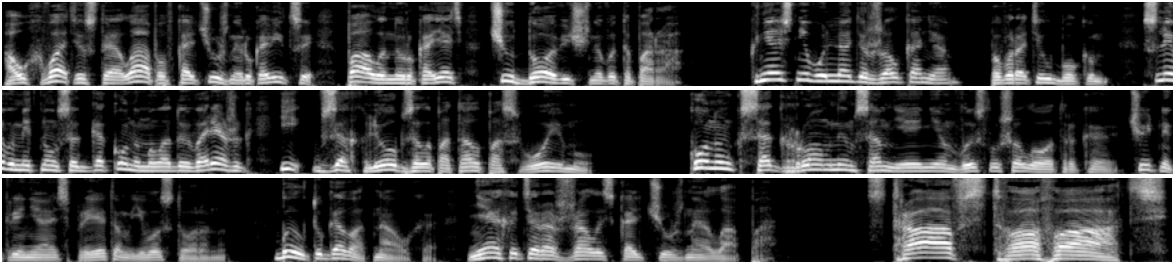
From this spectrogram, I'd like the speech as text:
а ухватистая лапа в кольчужной рукавице пала на рукоять чудовищного топора. Князь невольно одержал коня, поворотил боком. Слева метнулся к Гакону молодой варяжек и взахлеб залопотал по-своему. Конунг с огромным сомнением выслушал отрока, чуть накреняясь при этом в его сторону. Был туговат на ухо, нехотя разжалась кольчужная лапа. «Стравствовать!»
